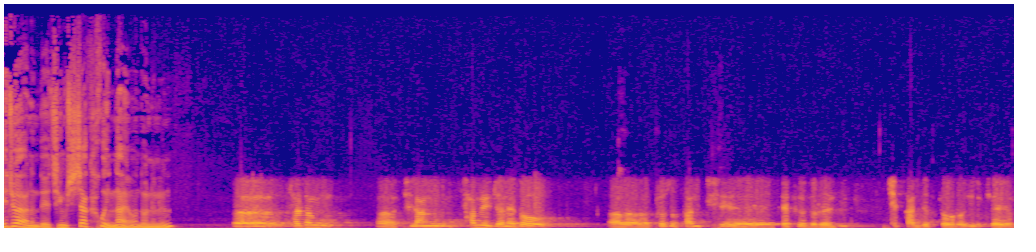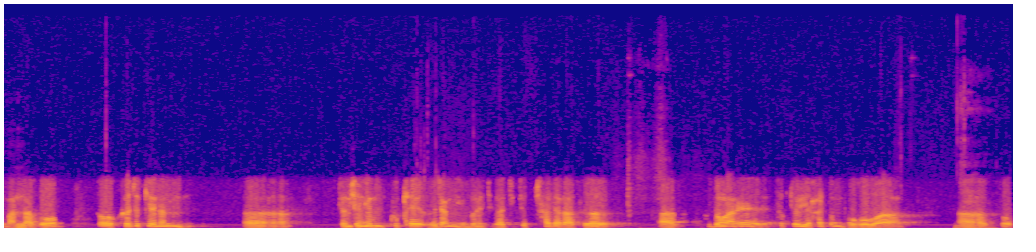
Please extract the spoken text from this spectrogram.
해줘야 하는데 지금 시작하고 있나요? 논의는? 어, 사실상, 어, 지난 3일 전에도, 어, 교섭단체 대표들을 직간접적으로 이렇게 만나고, 또 그저께는, 어, 정신임 국회의장님을 제가 직접 찾아가서, 아, 그동안의 특조위 활동 보고와, 아, 또,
